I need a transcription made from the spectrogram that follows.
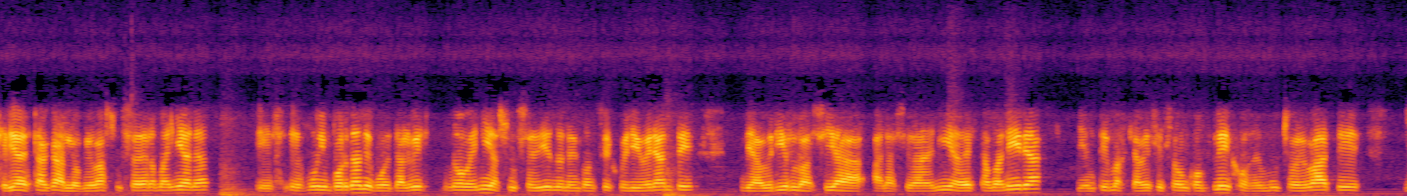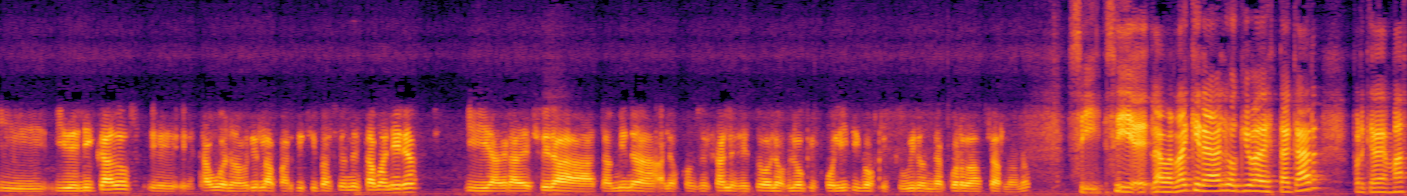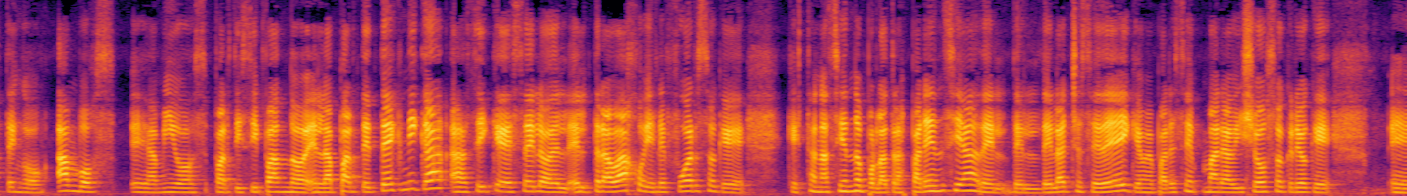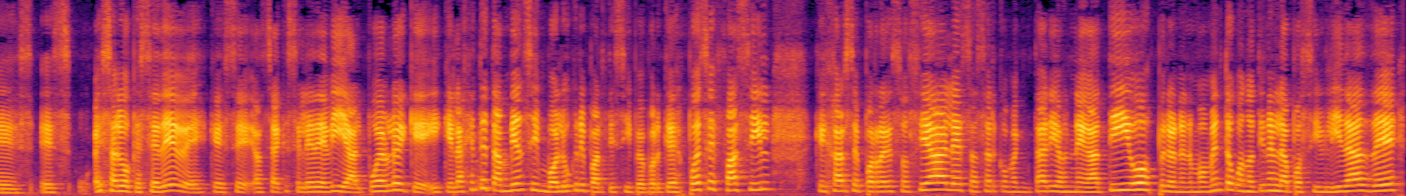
quería destacar lo que va a suceder mañana, es, es muy importante porque tal vez no venía sucediendo en el Consejo Deliberante de abrirlo así a, la ciudadanía de esta manera y en temas que a veces son complejos, de mucho debate y, delicados, eh, está bueno abrir la participación de esta manera y agradecer a, también a, los concejales de todos los bloques políticos que estuvieron de acuerdo a hacerlo, ¿no? Sí, sí, eh, la verdad que era algo que iba a destacar, porque además tengo ambos eh, amigos participando en la parte técnica, así que sé lo, el, trabajo y el esfuerzo que, que, están haciendo por la transparencia del, del, del HCD y que me parece maravilloso, creo que es, es, es, algo que se debe, que se, o sea, que se le debía al pueblo y que, y que la gente también se involucre y participe, porque después es fácil quejarse por redes sociales, hacer comentarios negativos, pero en el momento cuando tienen la posibilidad de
